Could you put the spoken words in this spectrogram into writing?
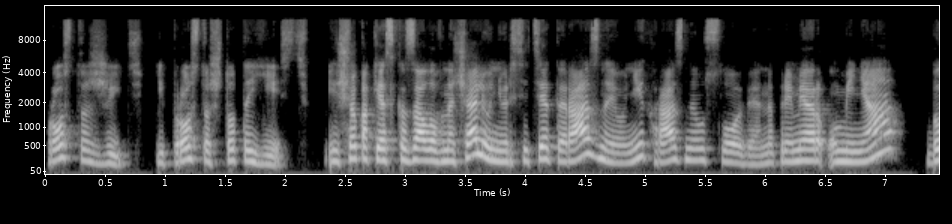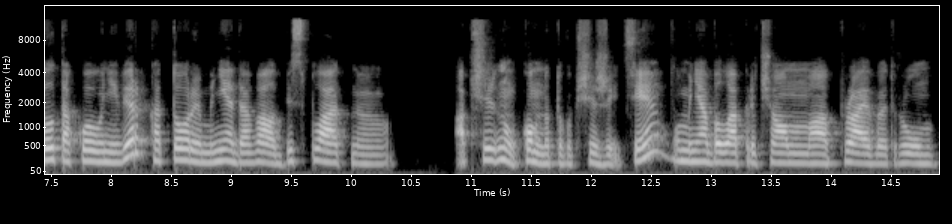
просто жить и просто что-то есть. Еще, как я сказала в начале, университеты разные, у них разные условия. Например, у меня был такой универ, который мне давал бесплатную обще... ну, комнату в общежитии. У меня была причем а, private room,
